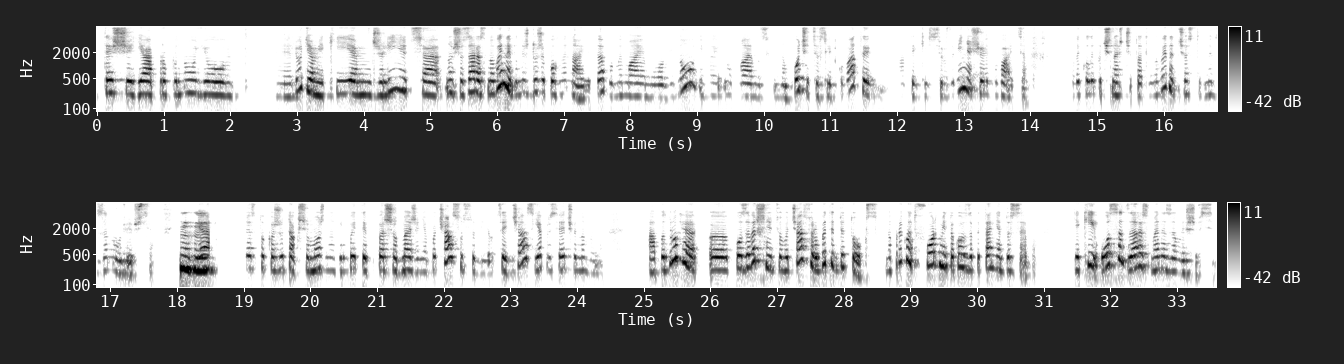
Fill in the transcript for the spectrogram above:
Те, що я пропоную е, людям, які жаліються, ну що зараз новини вони ж дуже поглинають, да, бо ми маємо війну і ми ну, маємо нам хочеться слідкувати, мати якесь розуміння, що відбувається. Але коли починаєш читати новини, часто в них занурюєшся. Я часто кажу так, що можна зробити перше обмеження по часу собі, оцей час я присвячую новинам. А по-друге, е, по завершенню цього часу робити детокс, наприклад, в формі такого запитання до себе, який осад зараз в мене залишився.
